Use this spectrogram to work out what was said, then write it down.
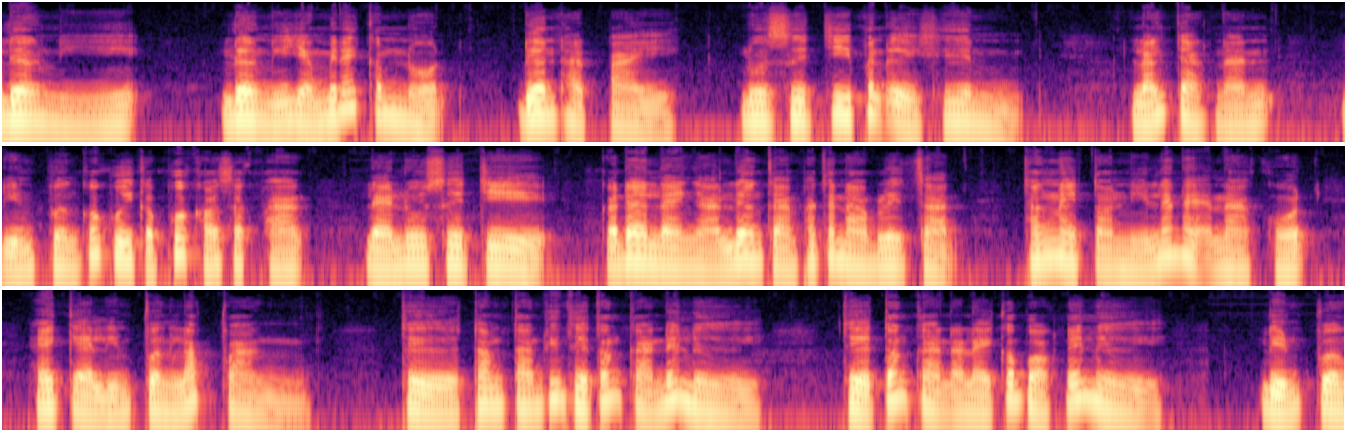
เรื่องนี้ เรื่องนี้ยังไม่ได้กำหนด เดือนถัดไปลูซือจีพันเอ่ยขึ้น หลังจากนั้นหลินเฟิงก็คุยกับพวกเขาสักพัก และลูซือจีก็ได้รายงานเรื่องการพัฒนาบริษัท ทั้งในตอนนี้และในอนาคต ให้แก่หลินเฟิงรับฟัง เธอทำตามที่เธอต้องการได้เลย เธอต้องการอะไรก็บอกได้เลย หลินเฟิง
